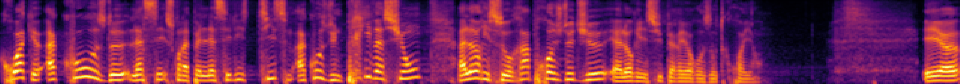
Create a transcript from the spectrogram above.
croit qu'à cause de ce qu'on appelle l'ascétisme, à cause d'une privation, alors il se rapproche de Dieu et alors il est supérieur aux autres croyants. Et euh,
